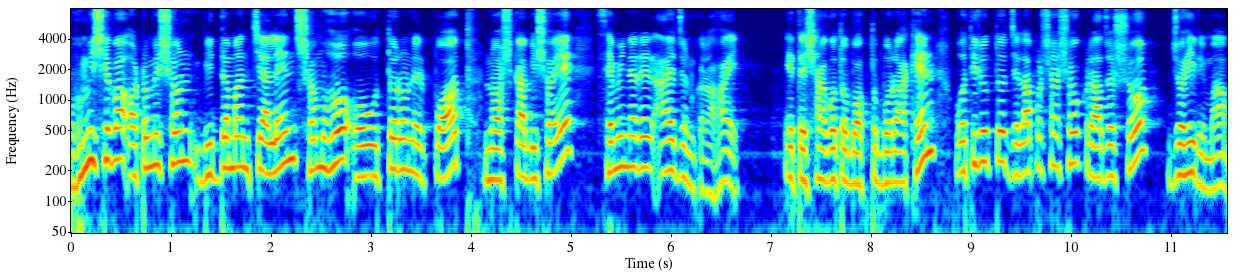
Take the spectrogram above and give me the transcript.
ভূমি সেবা অটোমেশন বিদ্যমান চ্যালেঞ্জ সমূহ ও উত্তরণের পথ নস্কা বিষয়ে সেমিনারের আয়োজন করা হয়। এতে স্বাগত বক্তব্য রাখেন অতিরিক্ত জেলা প্রশাসক রাজস্ব জহির ইমাম।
